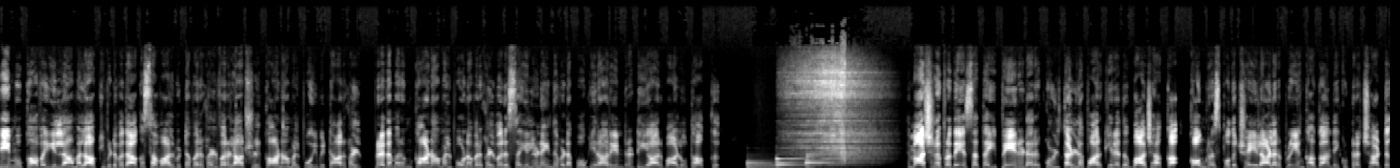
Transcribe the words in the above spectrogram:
திமுகவை இல்லாமல் ஆக்கிவிடுவதாக சவால் விட்டவர்கள் வரலாற்றில் காணாமல் போய்விட்டார்கள். பிரதமரும் காணாமல் போனவர்கள் வரிசையில் இணைந்துவிடப் போகிறார் என்று டி. ஆர். பாலு தாக்கு. இமாச்சல பிரதேசத்தை பேரிடருக்குள் தள்ள பார்க்கிறது பாஜக காங்கிரஸ் பொதுச் செயலாளர் பிரியங்கா காந்தி குற்றச்சாட்டு.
